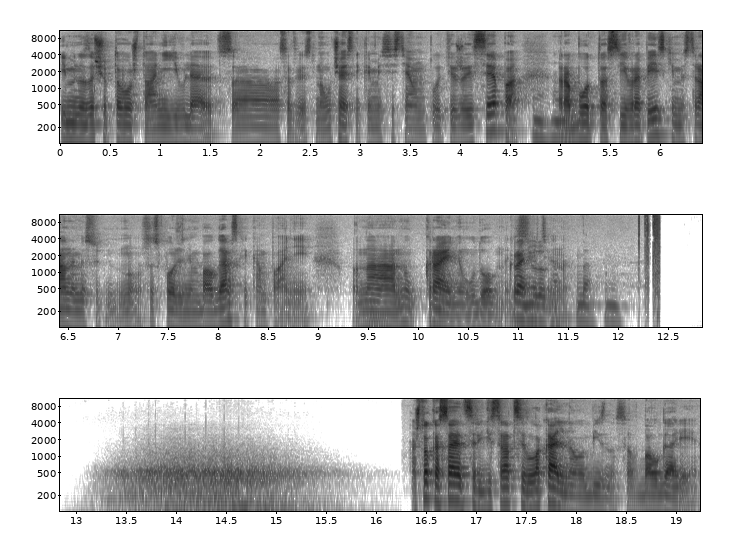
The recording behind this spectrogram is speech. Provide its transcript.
именно за счет того, что они являются, соответственно, участниками системы платежей СЕПа, угу. работа с европейскими странами ну, с использованием болгарской компании – она ну, крайне удобна. Крайне удобна, да. А что касается регистрации локального бизнеса в Болгарии,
